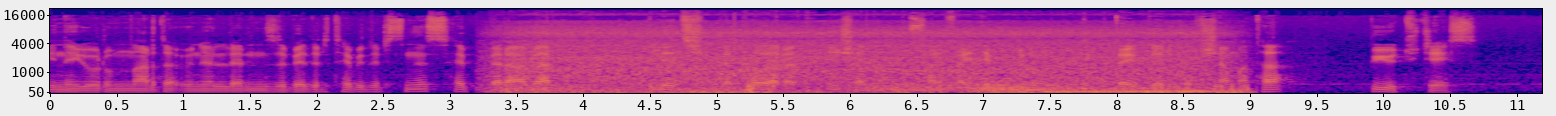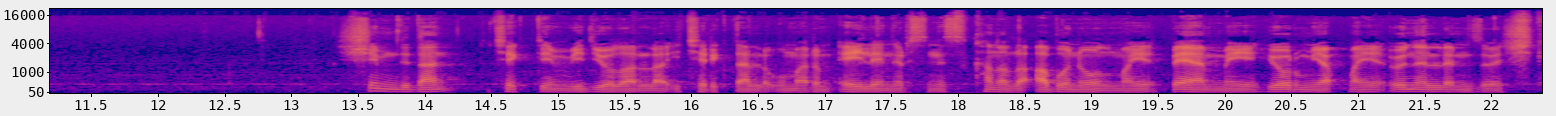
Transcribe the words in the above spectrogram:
yine yorumlarda önerilerinizi belirtebilirsiniz. Hep beraber iletişimde kalarak inşallah bu sayfayı hep birlikte şamata büyüteceğiz. Şimdiden çektiğim videolarla, içeriklerle umarım eğlenirsiniz. Kanala abone olmayı, beğenmeyi, yorum yapmayı, önerilerinizi ve şikayetlerinizi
